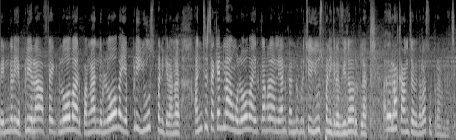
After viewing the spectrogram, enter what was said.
பெண்கள் எப்படியெல்லாம் அஃபெக்ட் லோவாக இருப்பாங்க. அந்த லோவை எப்படி யூஸ் பண்ணிக்கிறாங்க? அஞ்சு செகண்டில் அவங்க லோவாக இருக்காங்களா இல்லையான்னு கண்டுபிடிச்சி யூஸ் பண்ணிக்கிற விதம் இருக்குல்ல அதெல்லாம் காமிச்ச விதம்லாம் சூப்பராக இருந்துச்சு.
